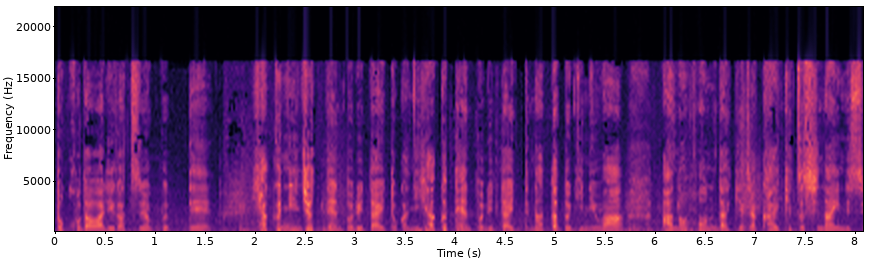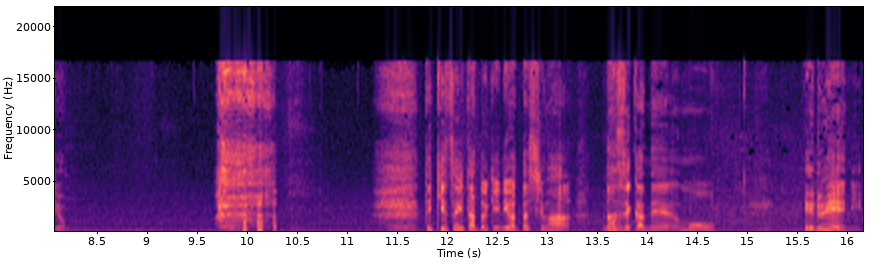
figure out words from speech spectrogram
とこだわりが強くって120点取りたいとか200点取りたいってなった時にはあの本だけじゃ解決しないんですよ。で気づいた時に私はなぜかねもう LA に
